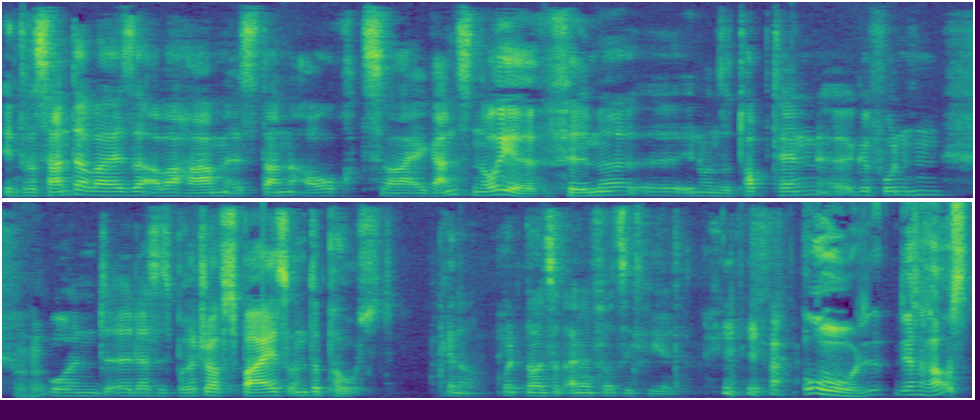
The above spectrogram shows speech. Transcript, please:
Interessanterweise aber haben es dann auch zwei ganz neue Filme äh, in unsere Top Ten äh, gefunden. Mhm. Und äh, das ist Bridge of Spies und The Post. Genau. Und 1941 fehlt. ja. Oh, der ist raus?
